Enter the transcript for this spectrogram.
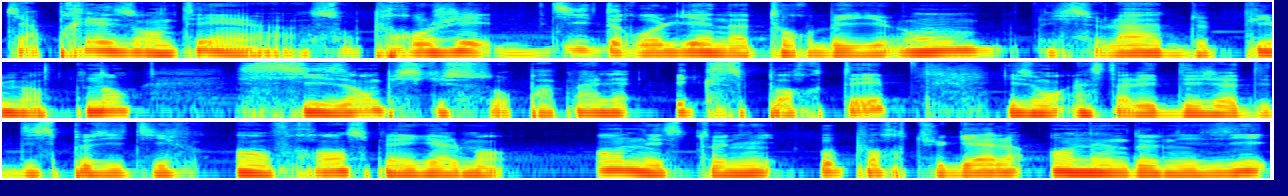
qui a présenté euh, son projet d'hydrolienne à tourbillon, et cela depuis maintenant 6 ans, puisqu'ils se sont pas mal exportés. Ils ont installé déjà des dispositifs en France, mais également en Estonie, au Portugal, en Indonésie,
